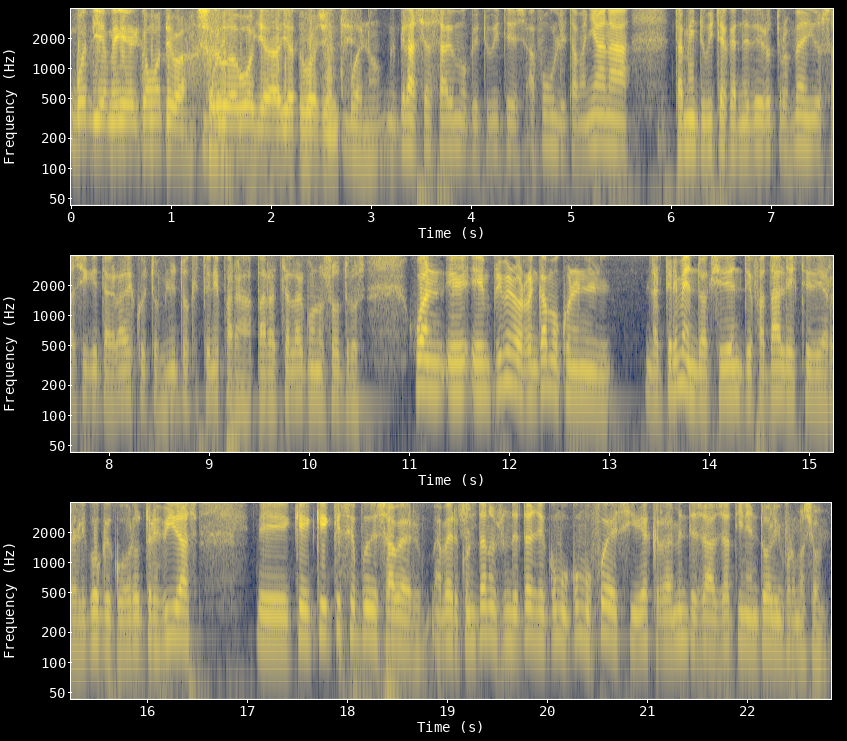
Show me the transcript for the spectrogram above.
Buen día, Miguel, ¿cómo te va? Saludos a vos y a, tus oyentes. Bueno, gracias, sabemos que estuviste a full esta mañana, también tuviste que atender otros medios, así que te agradezco estos minutos que tenés para, para charlar con nosotros. Juan, eh, en primero arrancamos con el, tremendo accidente fatal este de Relicó que cobró tres vidas. Eh, ¿qué, qué, se puede saber? A ver, contanos un detalle cómo, cómo fue, si es que realmente ya, ya tienen toda la información.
